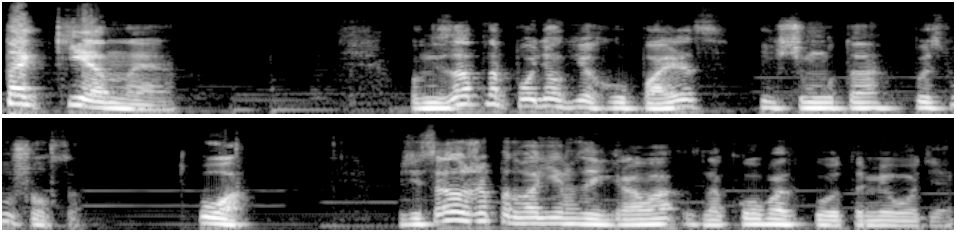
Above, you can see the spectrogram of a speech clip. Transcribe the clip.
такенная. Он внезапно поднял кверху палец и к чему-то прислушался. О, Почти сразу же под лагерем заиграла знакомая какая-то мелодия.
